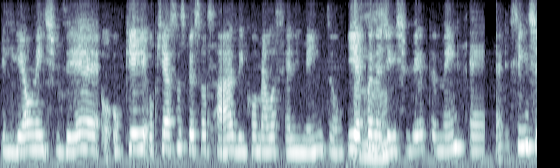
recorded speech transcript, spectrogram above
ele realmente vê o que, o que essas pessoas fazem, como elas se alimentam. E é quando uhum. a gente vê também. É, gente,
